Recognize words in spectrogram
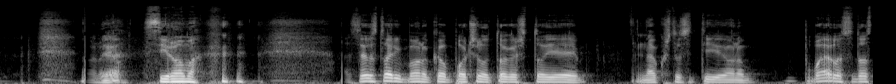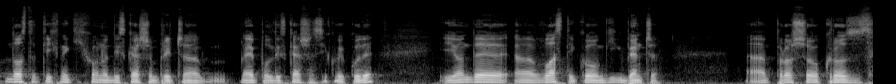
ono, Da. ja, siroma. A sve u stvari ono kao počelo od toga što je nakon što se ti ono pojavilo se dosta, dosta tih nekih ono discussion priča Apple discussions i koji kude i onda je a, vlasnik ovog Geekbencha a, prošao kroz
